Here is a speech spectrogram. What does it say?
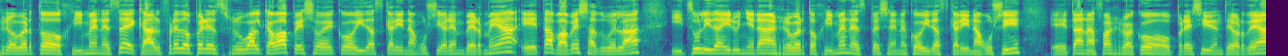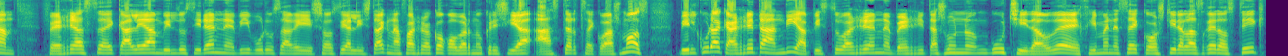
Roberto Jimenezek Alfredo Pérez Rubalkaba pesoeko idazkari nagusiaren bermea eta babesa duela itzuli da iruñera Roberto Jimenez PSNeko idazkari nagusi eta Nafarroako pre presidente ordea. Ferraz kalean bildu ziren bi buruzagi sozialistak Nafarroako gobernu krisia aztertzeko asmoz. Bilkurak arreta handia piztuarren berritasun gutxi daude. Jimenezek ostiralaz geroztik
